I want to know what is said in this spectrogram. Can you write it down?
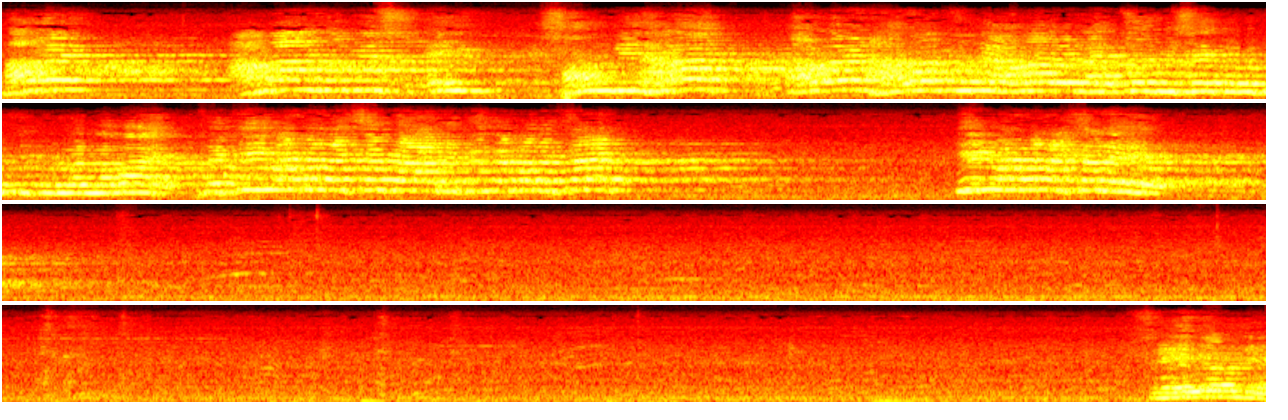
তাহলে আমার যদি এই সংবিধান পার্লামেন্ট হাজার যদি আমার এই রাজ্যের বিষয়ে কোনো কিছু করবেন না ভাই তো কি করবে লাগছে না কি করবে লাগছে কি করবে লাগছে রে? সেই জন্যে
